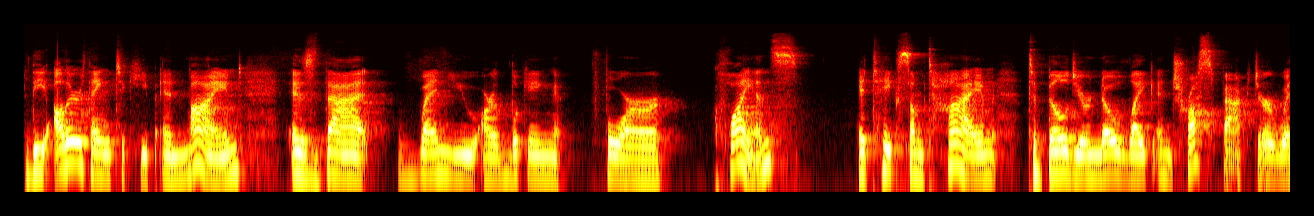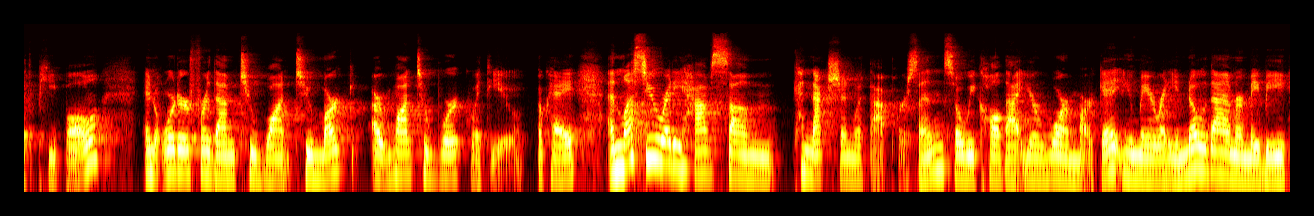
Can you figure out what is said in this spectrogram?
The other thing to keep in mind is that when you are looking for clients, it takes some time to build your know, like, and trust factor with people in order for them to want to mark or want to work with you. Okay. Unless you already have some connection with that person. So we call that your warm market. You may already know them, or maybe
